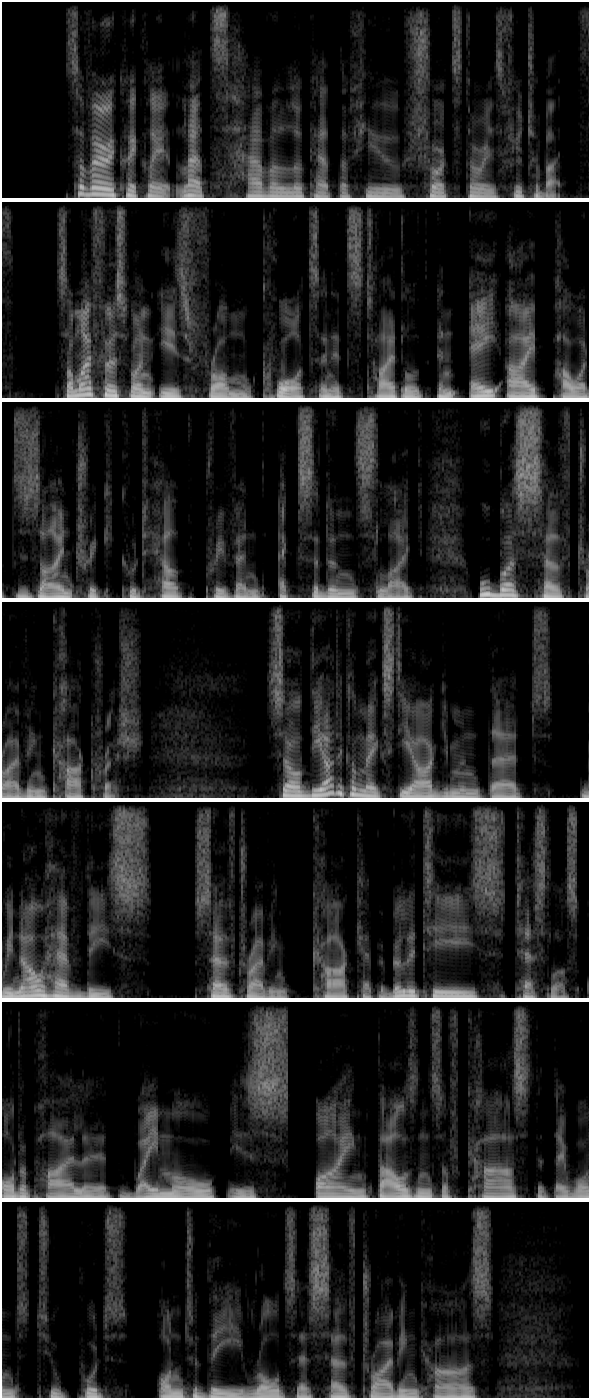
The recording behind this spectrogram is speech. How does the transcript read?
So, very quickly, let's have a look at a few short stories, Future Bites. So, my first one is from Quartz and it's titled An AI powered design trick could help prevent accidents like Uber's self driving car crash. So, the article makes the argument that we now have these self driving car capabilities. Tesla's autopilot, Waymo is buying thousands of cars that they want to put onto the roads as self driving cars.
